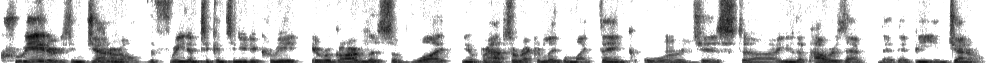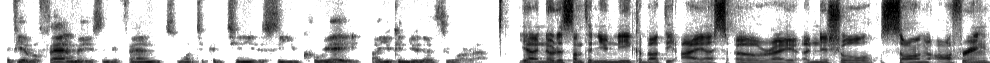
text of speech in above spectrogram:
creators in general the freedom to continue to create regardless of what you know perhaps a record label might think or mm-hmm. just uh, you know the powers that, that that be in general if you have a fan base and your fans want to continue to see you create uh, you can do that through our app yeah, I noticed something unique about the ISO, right? Initial song offering.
